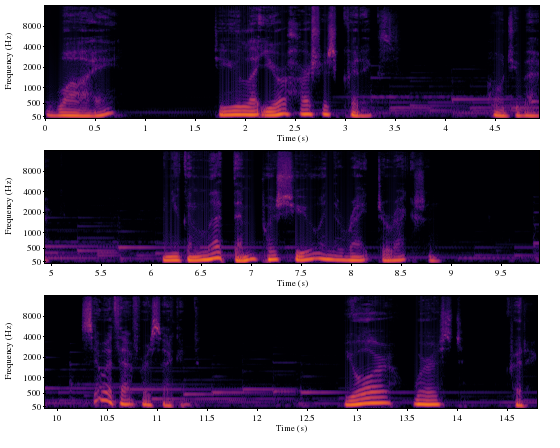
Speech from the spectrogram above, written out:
why do you let your harshest critics hold you back when you can let them push you in the right direction? Sit with that for a second. Your worst critic,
